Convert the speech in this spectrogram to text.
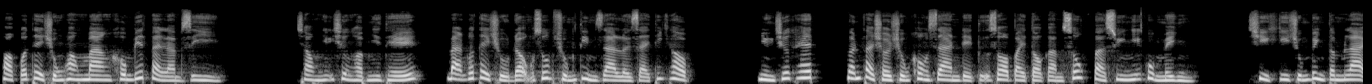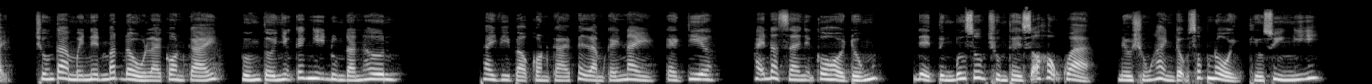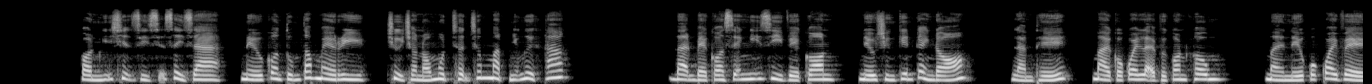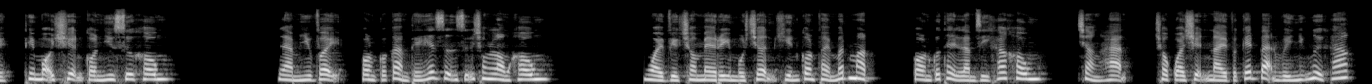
hoặc có thể chúng hoang mang không biết phải làm gì. Trong những trường hợp như thế, bạn có thể chủ động giúp chúng tìm ra lời giải thích hợp. Nhưng trước hết, vẫn phải cho chúng không gian để tự do bày tỏ cảm xúc và suy nghĩ của mình. Chỉ khi chúng bình tâm lại, chúng ta mới nên bắt đầu lái con cái hướng tới những cách nghĩ đúng đắn hơn. Thay vì bảo con cái phải làm cái này, cái kia, hãy đặt ra những câu hỏi đúng để từng bước giúp chúng thấy rõ hậu quả nếu chúng hành động sốc nổi, thiếu suy nghĩ. Con nghĩ chuyện gì sẽ xảy ra nếu con túm tóc Mary chửi cho nó một trận trước mặt những người khác? Bạn bè con sẽ nghĩ gì về con nếu chứng kiến cảnh đó? Làm thế, Mai có quay lại với con không? Mà nếu có quay về thì mọi chuyện còn như xưa không? Làm như vậy, con có cảm thấy hết giận dữ trong lòng không? Ngoài việc cho Mary một trận khiến con phải mất mặt, con có thể làm gì khác không? Chẳng hạn, cho qua chuyện này và kết bạn với những người khác.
